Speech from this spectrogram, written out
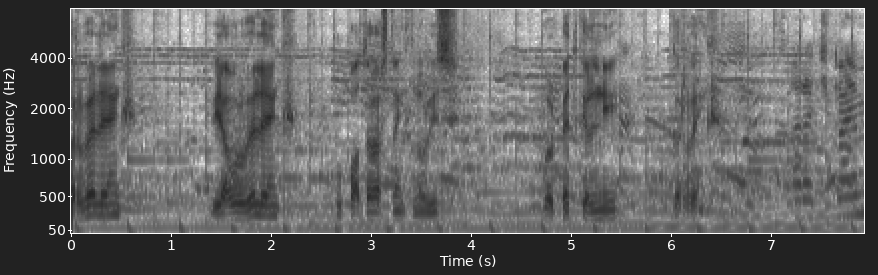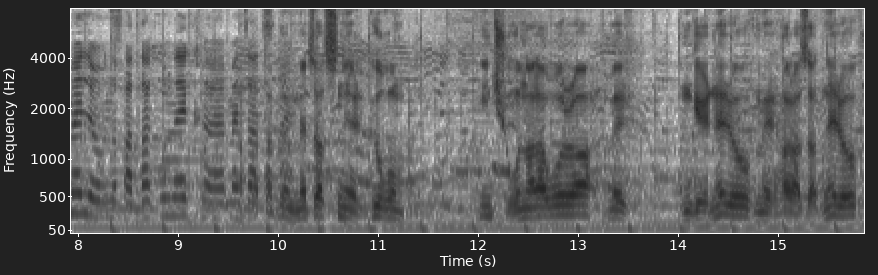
Կռվել ենք, վիրավորվել ենք, ու պատրաստ ենք նորից որ պետք կլինի կռվենք։ Առաջիկայում էլ ով նպատակ ունեք մեծացնել։ Մեծացնել գյուղում ինչ հնարավոր է մեր ընկերներով, մեր հարազատներով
